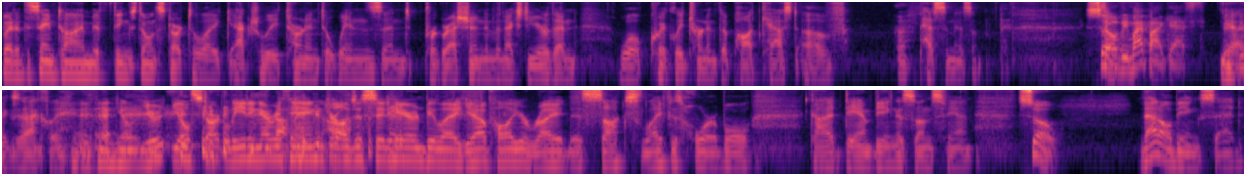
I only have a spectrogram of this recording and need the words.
but at the same time, if things don't start to like actually turn into wins and progression in the next year, then we'll quickly turn into the podcast of pessimism. So it'll be my podcast. Yeah, exactly. And you'll you're, you'll start leading everything. control. I'll just sit here and be like, "Yeah, Paul, you're right. This sucks. Life is horrible." God damn being a Suns fan. So, that all being said,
